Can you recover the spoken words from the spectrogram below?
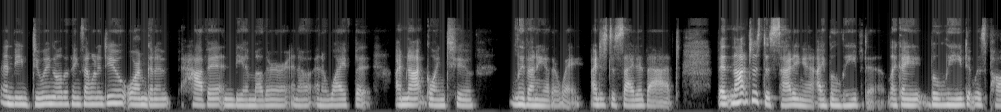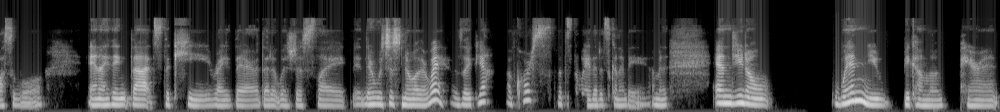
and be doing all the things I want to do, or I'm gonna have it and be a mother and a and a wife, but I'm not going to live any other way. I just decided that. But not just deciding it, I believed it. Like I believed it was possible. And I think that's the key right there that it was just like, eh, there was just no other way. I was like, yeah, of course, that's the way that it's going to be. I mean, and you know, when you become a parent,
